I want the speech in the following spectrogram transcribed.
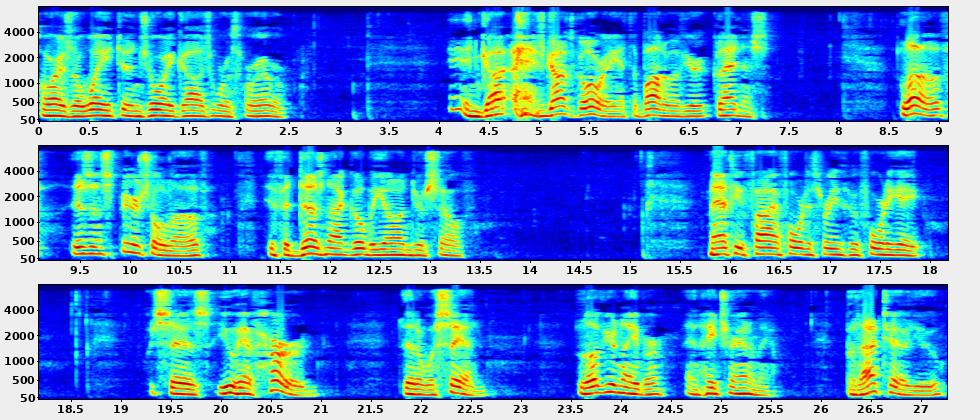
or as a way to enjoy God's worth forever? In God, is God's glory at the bottom of your gladness. Love isn't spiritual love if it does not go beyond yourself. Matthew 5, 43 through 48, which says, You have heard that it was said, love your neighbor and hate your enemy. But I tell you,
